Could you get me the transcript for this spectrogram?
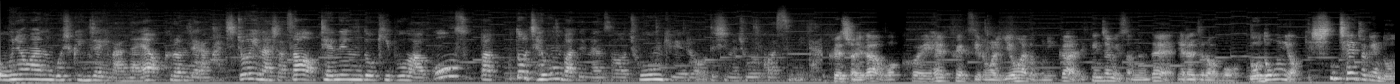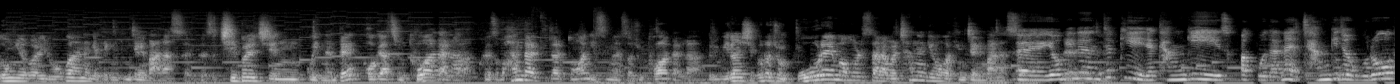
운영하는 곳이 굉장히 많아요. 그런 데랑 같이 조인하셔서 재능도 기부하고 숙박도 제공받으면서 좋은 기회를 얻으시면 좋을 것 같습니다. 그래서 저희가 워커웨이, 헬프엑스 이런 걸 이용하다 보니까 느낀 점이 있었는데 예를 들어 뭐 노동력, 신체적인 노동력을 요구하는 게 되게 굉장히 많았어요. 그래서 집을 짓고 있는데 거기 가서 좀 도와달라. 도와달라. 그래서 뭐 한 달, 두 달 동안 있으면서 좀 도와달라. 그리고 이런 식으로 좀 오래 머물 사람을 찾는 경우가 굉장히 많았어요. 네, 여기는 네네네. 특히 이제 단기 숙박보다는 장기적으로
